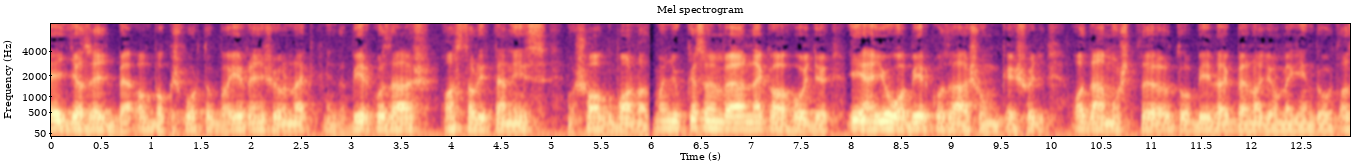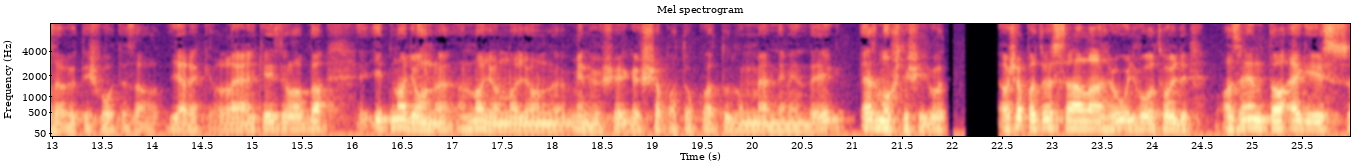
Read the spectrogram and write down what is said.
egy az egybe abba a sportokba érvényesülnek, mint a birkozás, asztali tenisz, a sakban. Mondjuk köszönve ennek, hogy ilyen jó a birkozásunk, és hogy Adám most utóbbi években nagyon megindult, azelőtt is volt ez a gyerek leány kézilabda. Itt nagyon-nagyon minőséges csapatokkal tudunk menni mindig. Ez most is így volt. A csapat összeállása úgy volt, hogy az ENTA egész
